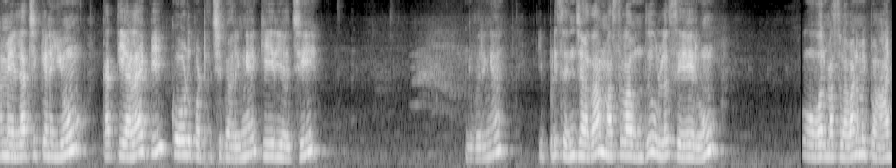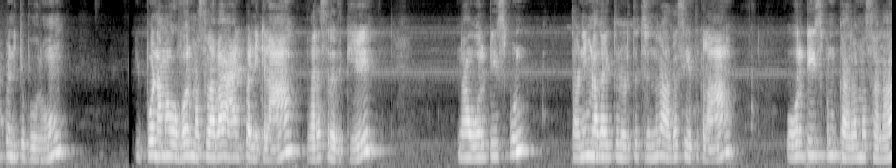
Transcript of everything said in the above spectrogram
நம்ம எல்லா சிக்கனையும் கத்தியால் இப்படி கோடு போட்டாச்சு பாருங்கள் கீறியாச்சு. இங்கே பாருங்க இப்படி செஞ்சால் தான் மசாலா வந்து உள்ளே சேரும். ஒவ்வொரு மசாலாவாக நம்ம இப்போ ஆட் பண்ணிக்க போகிறோம் இப்போ நம்ம ஒவ்வொரு மசாலாவாக ஆட் பண்ணிக்கலாம் வரசுறதுக்கு நான் ஒரு டீஸ்பூன் தனி மிளகாய்த்தூள் எடுத்து வச்சுருந்தாலும் அதை சேர்த்துக்கலாம். ஒரு டீஸ்பூன் கரம் மசாலா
